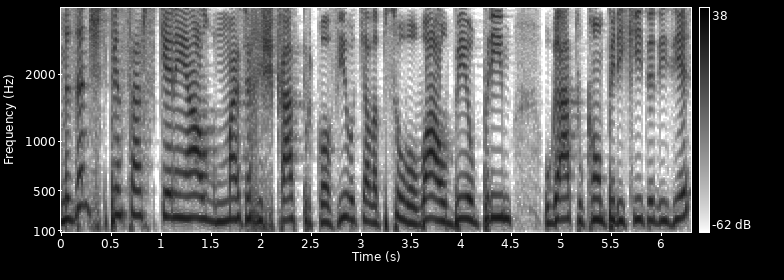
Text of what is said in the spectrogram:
Mas antes de pensar se querem algo mais arriscado, porque ouviu aquela pessoa, o A, o B, o primo, o gato, o cão, o periquito a dizer,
